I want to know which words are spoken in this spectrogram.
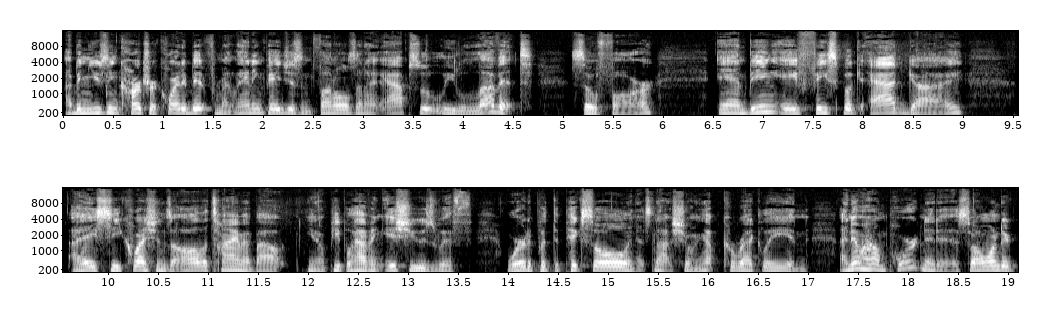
I've been using Kartra quite a bit for my landing pages and funnels, and I absolutely love it so far. And being a Facebook ad guy, I see questions all the time about, you know, people having issues with where to put the pixel and it's not showing up correctly. And I know how important it is. So I wanted to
